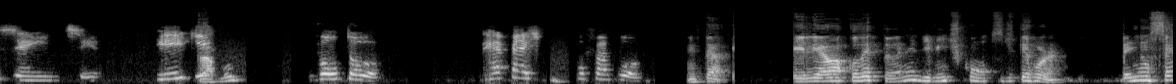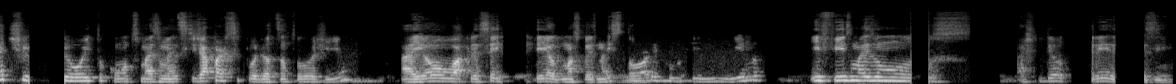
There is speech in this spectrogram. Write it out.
gente. Rick. Travou? Voltou. Repete, por favor. Então, ele é uma coletânea de 20 contos de terror. Tem uns 7 ou 8 contos, mais ou menos, que já participou de outra antologia. Aí eu acrescentei algumas coisas na história, coloquei no livro e fiz mais uns. Acho que deu 13.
